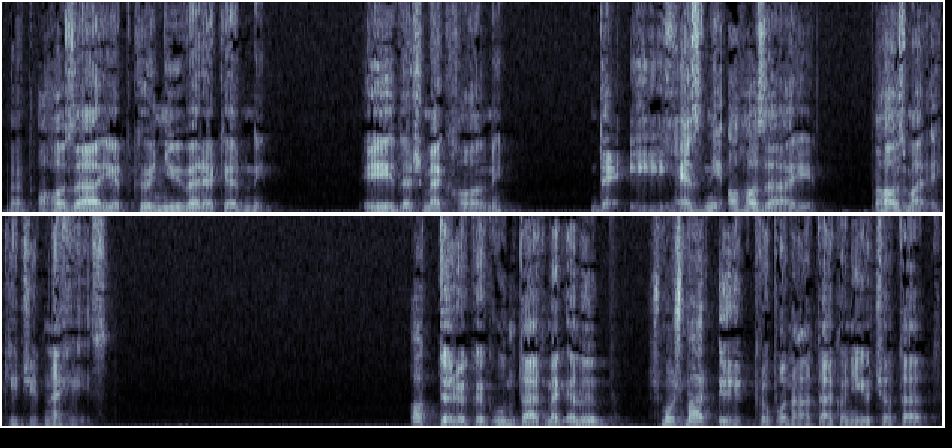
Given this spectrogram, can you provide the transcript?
mert a hazáért könnyű verekedni, édes meghalni, de éhezni a hazáért, az már egy kicsit nehéz. A törökök unták meg előbb, s most már ők proponálták a nyílt csatát.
